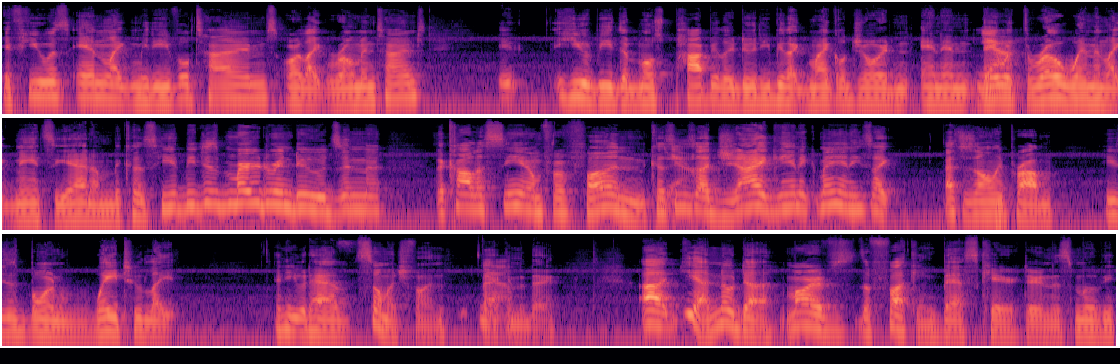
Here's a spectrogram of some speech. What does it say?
If he was in like medieval times or like Roman times, it, he would be the most popular dude. He'd be like Michael Jordan, and then they Yeah. would throw women like Nancy at him because he'd be just murdering dudes in the, the Coliseum for fun because he's a gigantic man. He's like, that's his only problem. He's just born way too late, and he would have so much fun back Yeah. in the day. Uh, yeah, no duh. Marv's the fucking best character in this movie.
